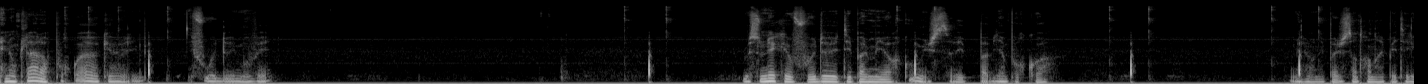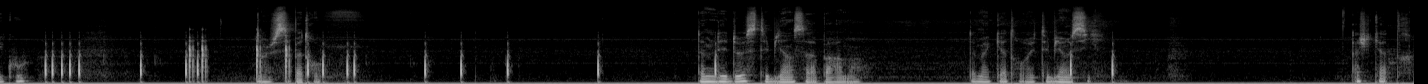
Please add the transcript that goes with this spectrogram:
Et donc là alors pourquoi que fou E2 est mauvais? Je me souvenais que Fou 2 était pas le meilleur coup, mais je savais pas bien pourquoi. Mais là, on n'est pas juste en train de répéter les coups. Je sais pas trop. Dame D2, c'était bien ça apparemment. Dame A4 aurait été bien aussi. H4.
